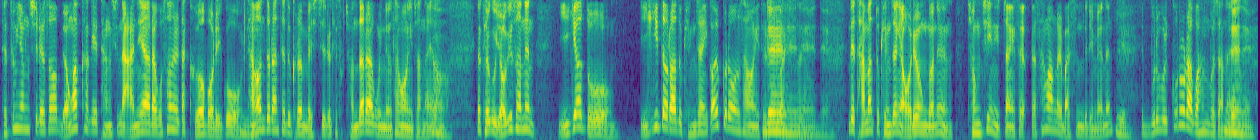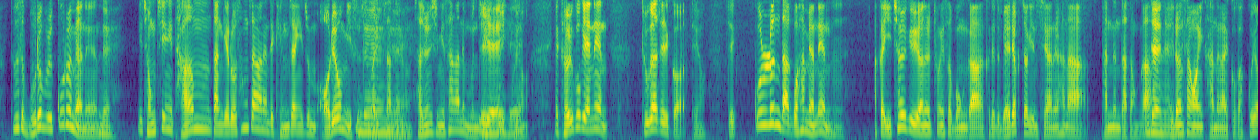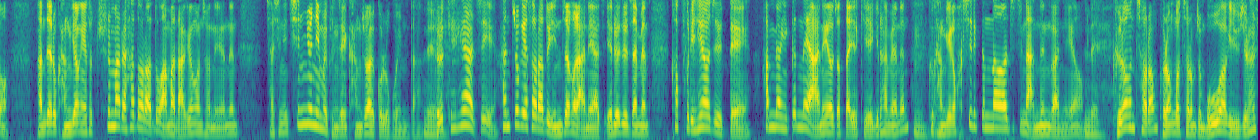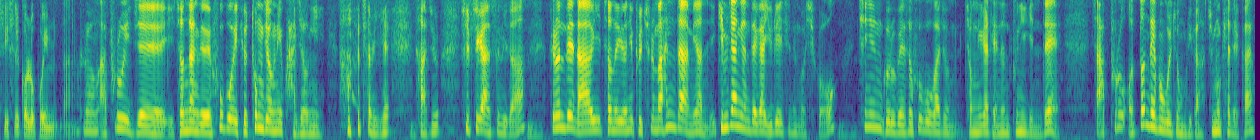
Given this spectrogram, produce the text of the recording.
대통령실에서 명확하게 당신은 아니야라고 선을 딱 그어버리고 네. 당원들한테도 그런 메시지를 계속 전달하고 있는 상황이잖아요. 어. 그러니까 결국 여기서는 이겨도 이기더라도 굉장히 껄끄러운 상황이 될 수가 있어요. 네네네. 근데 다만 또 굉장히 어려운 거는 정치인 입장에서 약간 상황을 말씀드리면은 예. 무릎을 꿇으라고 한 거잖아요. 네네. 그래서 무릎을 꿇으면은 네. 이 정치인이 다음 단계로 성장하는데 굉장히 좀 어려움이 있을 수가 있잖아요. 자존심이 상하는 문제일 예, 수도 있고요. 예. 그러니까 결국에는 두 가지일 것 같아요. 이제 꿇는다고 하면은 음. 아까 이철규 의원을 통해서 뭔가 그래도 매력적인 제안을 하나 받는다던가 네네네. 이런 상황이 가능할 것 같고요. 반대로 강경에서 출마를 하더라도 아마 나경원 전 의원은 자신이 친윤임을 굉장히 강조할 걸로 보입니다. 네. 그렇게 해야지 한쪽에서라도 인정을 안 해야지. 예를 들자면 커플이 헤어질 때 한 명이 끝내 안 헤어졌다 이렇게 얘기를 하면은 음. 그 관계가 확실히 끝나지지는 않는 거 아니에요. 네. 그런처럼 그런 것처럼 좀 모호하게 유지를 할 수 있을 걸로 보입니다. 그럼 앞으로 이제 이 전당대회 후보의 교통 정리 과정이 참 이게 아주 쉽지가 않습니다. 음. 그런데 나의 전 의원이 불출마한다면 김장연대가 유리해지는 것이고 친윤 그룹에서 후보가 좀 정리가 되는 분위기인데 자, 앞으로 어떤 대목을 좀 우리가 주목해야 될까요?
